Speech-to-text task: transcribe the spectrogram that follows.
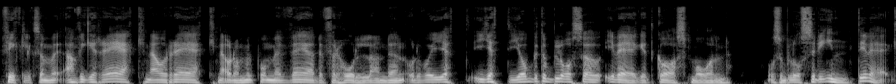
fick liksom, han fick räkna och räkna och de höll på med väderförhållanden och det var jätte, jättejobbigt att blåsa iväg ett gasmoln och så blåser det inte iväg.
